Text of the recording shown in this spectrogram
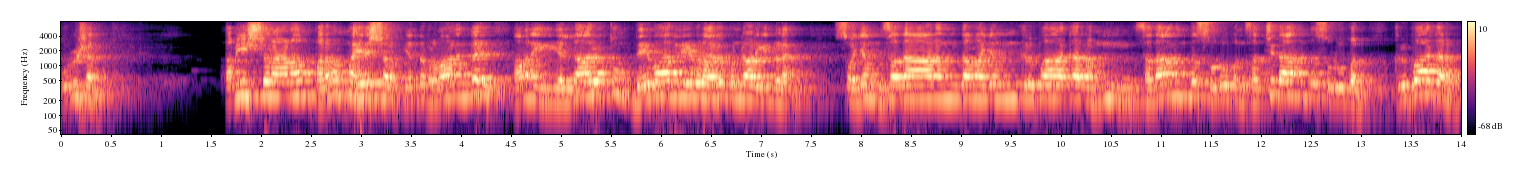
புருஷன். தமீஸ்வரானாம் பரம மகேஸ்வரம் என்ற பிரமாணங்கள் அவனை எல்லாருக்கும் தேவாதி தேவனாக கொண்டாடுகின்றன. ஸ்வயம் சதானந்தமயம் கிருபாகரம். சதானந்த சுரூபன் சச்சிதானந்த சுரூபன் கிருபாகரன்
